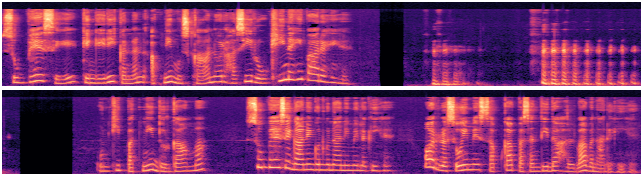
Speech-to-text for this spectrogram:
सुबह से किंगेरी कन्नन अपनी मुस्कान और हँसी रोक ही नहीं पा रहे हैं। उनकी पत्नी दुर्गा अम्मा सुबह से गाने गुनगुनाने में लगी हैं और रसोई में सबका पसंदीदा हलवा बना रही हैं।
